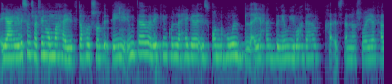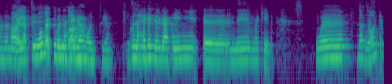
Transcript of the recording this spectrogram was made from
يعني لسه مش عارفين هم هيفتحوا الشاطئ تاني إمتى ولكن كل حاجة is on hold لأي حد ناوي يروح دهب. خ- استنى شوية لحد ما آه ال active water كل حاجة- يعني. كل حاجة ترجع تاني آه، لمكانها و that's بس كده.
